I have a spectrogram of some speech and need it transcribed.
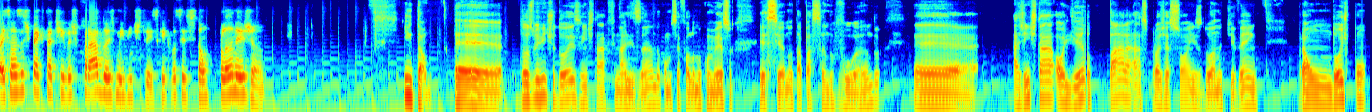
Quais são as expectativas para 2023? O que, que vocês estão planejando? Então, é, 2022 a gente está finalizando, como você falou no começo, esse ano está passando voando. É, a gente está olhando para as projeções do ano que vem para um 2 pontos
